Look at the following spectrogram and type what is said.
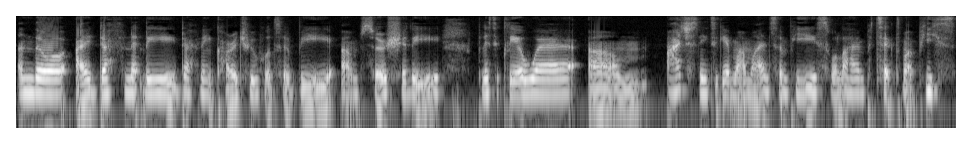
And though I definitely, definitely encourage people to be um, socially, politically aware, um, I just need to give my mind some peace while I protect my peace.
